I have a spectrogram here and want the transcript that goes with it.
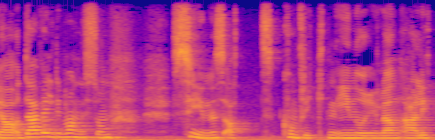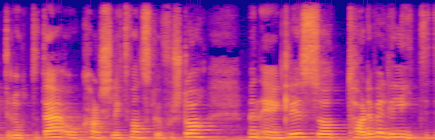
Ja, det er veldig mange som synes at konflikten i Nord-Irland er litt rotete og kanskje litt vanskelig å forstå. Men egentlig så tar det veldig lite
